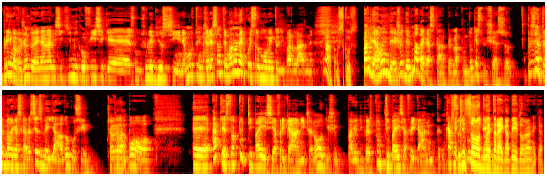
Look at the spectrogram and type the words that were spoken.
prima facendo delle analisi chimico-fisiche su- sulle diossine, molto interessante, ma non è questo il momento di parlarne. No, scusa. Parliamo invece del Madagascar, per l'appunto, che è successo? Il presidente del Madagascar si è svegliato così, cioè aveva Ah. un po'... eh, ha chiesto a tutti i paesi africani, cioè no, dici un paio di per tutti i paesi africani, un c- cazzo Che, di che sono due o tre, capito? Non è che-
